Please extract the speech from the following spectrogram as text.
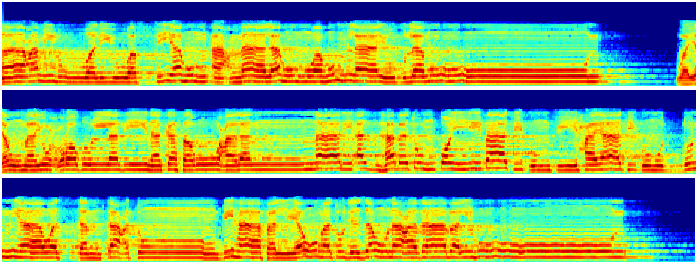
عملوا وليوفيهم أعمالهم وهم لا يظلمون ويوم يعرض الذين كفروا على النار أذهبتم طيباتكم في حياتكم الدنيا واستمتعتم بها فاليوم تجزون عذاب الهون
